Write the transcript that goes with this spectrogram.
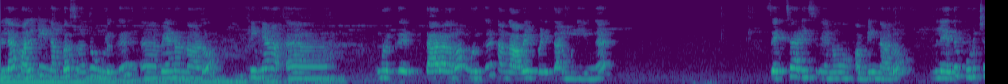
இல்லை மல்டி நம்பர்ஸ் வந்து உங்களுக்கு வேணும்னாலும் நீங்கள் உங்களுக்கு தாராளமாக உங்களுக்கு நாங்கள் அவைல் பண்ணி தர முடியுங்க. செட் சாரீஸ் வேணும் அப்படின்னாலும் இதில் எது பிடிச்ச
